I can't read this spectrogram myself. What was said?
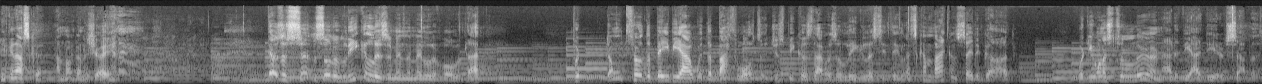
you can ask her. I'm not going to show you. there was a certain sort of legalism in the middle of all of that. But don't throw the baby out with the bathwater just because that was a legalistic thing. Let's come back and say to God, what do you want us to learn out of the idea of Sabbath?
